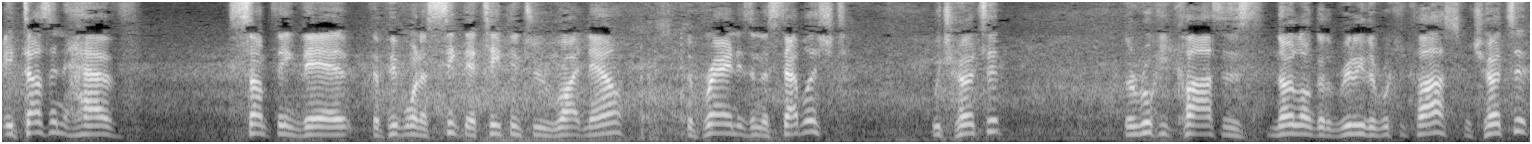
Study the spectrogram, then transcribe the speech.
it doesn't have something there that people want to sink their teeth into right now. The brand isn't established, which hurts it the rookie class is no longer really the rookie class, which hurts it.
